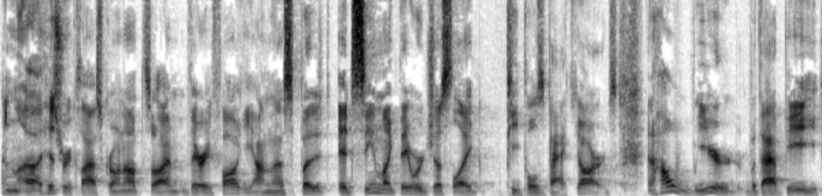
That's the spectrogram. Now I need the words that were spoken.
in uh, history class growing up, so I'm very foggy on this, but it, it seemed like they were just like people's backyards. And how weird would that be?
